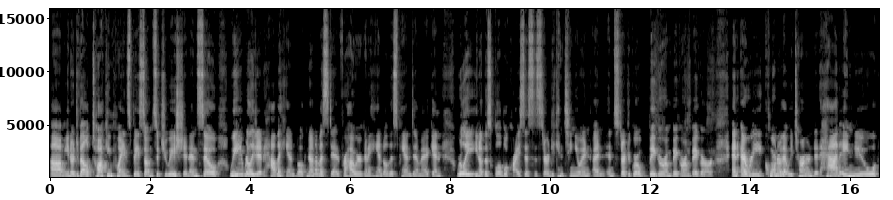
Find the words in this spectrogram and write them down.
um, you know, develop talking points based on situation. And so we really didn't have a handbook. None of us did for how we were going to handle this pandemic. And really, you know, this global crisis has started to continue and, and, and start to grow bigger and bigger and bigger. And every corner that we turned, it had a new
